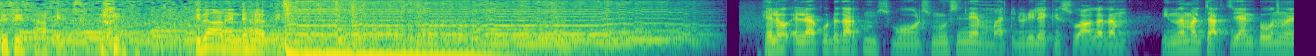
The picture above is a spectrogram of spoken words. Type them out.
ദിസ് ഈസ് ഹാപ്പിനെസ് ഇതാണ് എന്റെ ഹാപ്പിനെസ് ഹലോ എല്ലാ കൂട്ടുകാർക്കും സ്പോർട്സ് മൂവ്സിന്റെ മറ്റൊരു വീഡിയോയിലേക്ക് സ്വാഗതം. ഇന്ന് നമ്മൾ ചർച്ച ചെയ്യാൻ പോകുന്നത്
